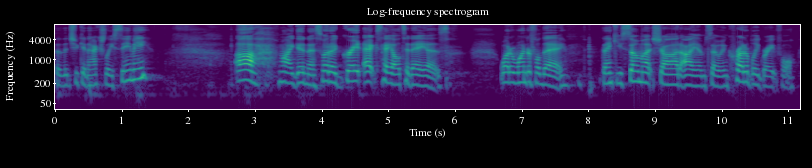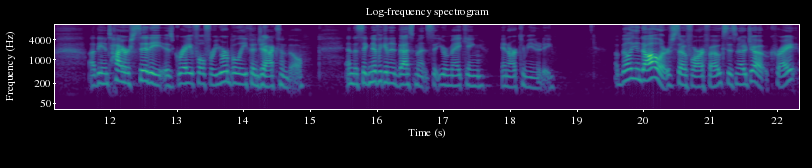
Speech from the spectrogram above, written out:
so that you can actually see me. Ah, my goodness, what a great exhale today is. What a wonderful day. Thank you so much, Shad. I am so incredibly grateful. Uh, the entire city is grateful for your belief in Jacksonville and the significant investments that you're making in our community. A billion dollars so far, folks, is no joke, right?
